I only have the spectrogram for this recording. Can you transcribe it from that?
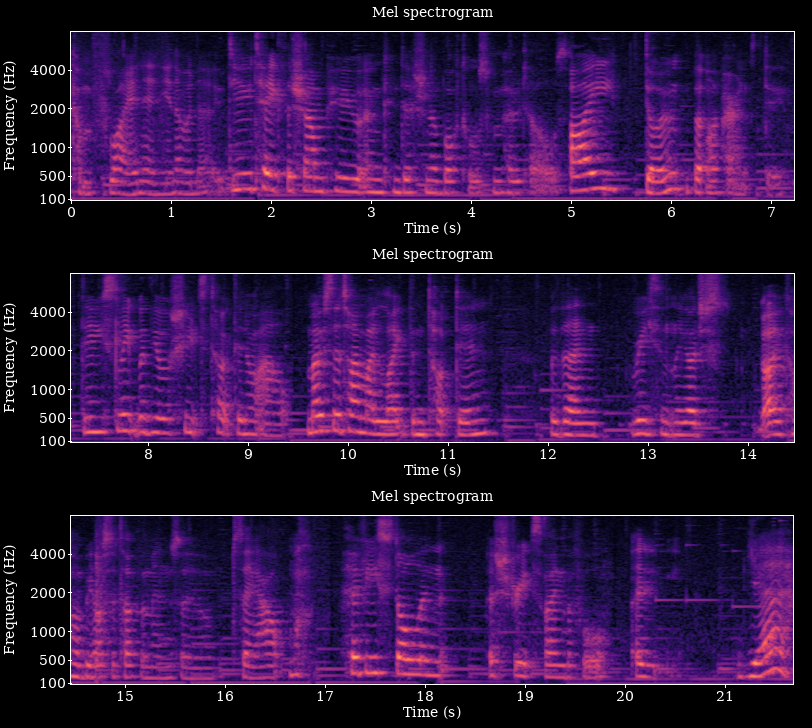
come flying in, you never know. Do you take the shampoo and conditioner bottles from hotels? I don't, but my parents do. Do you sleep with your sheets tucked in or out? Most of the time I like them tucked in, but then recently I just I can't be asked to tuck them in, so say out. Have you stolen a street sign before? Uh, yeah,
